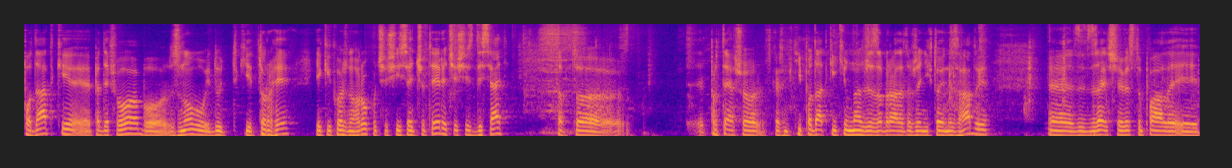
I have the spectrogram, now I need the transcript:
податки, е, ПДФО, бо знову йдуть такі торги, які кожного року чи 64, чи 60. Тобто про те, що, скажімо, ті податки, які в нас вже забрали, то вже ніхто і не згадує. Е, Далі виступали і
